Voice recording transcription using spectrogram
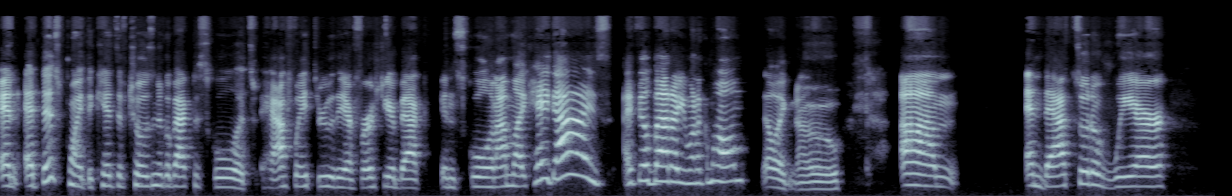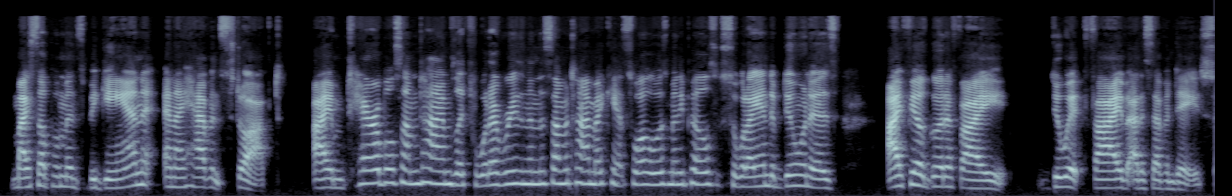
And at this point, the kids have chosen to go back to school. It's halfway through their first year back in school. And I'm like, Hey guys, I feel better. You want to come home? They're like, No. Um, and that's sort of where my supplements began. And I haven't stopped. I'm terrible sometimes. Like for whatever reason in the summertime, I can't swallow as many pills. So what I end up doing is I feel good if I do it five out of seven days.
